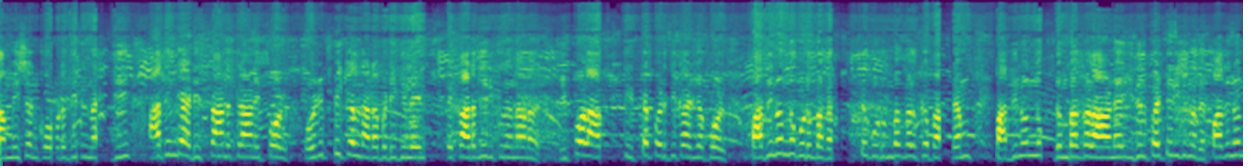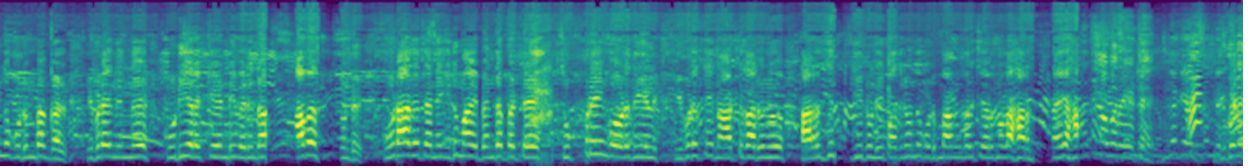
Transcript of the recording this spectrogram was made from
കമ്മീഷൻ കോടതിയിൽ നൽകി. അതിന്റെ അടിസ്ഥാനത്തിലാണ് ഇപ്പോൾ ഒഴിപ്പിക്കൽ നടപടികളിൽ കടന്നിരിക്കുന്നതെന്നാണ്. ഇപ്പോൾ തിട്ടപ്പെടുത്തി കഴിഞ്ഞപ്പോൾ പതിനൊന്ന് കുടുംബങ്ങൾ എട്ട് കുടുംബങ്ങൾക്ക് പകരം പതിനൊന്ന് കുടുംബങ്ങളാണ് ഇതിൽപ്പെട്ടിരിക്കുന്നത്. പതിനൊന്ന് കുടുംബങ്ങൾ ഇവിടെ നിന്ന് കുടിയിറക്കേണ്ടി വരുന്ന അവസ്ഥയുണ്ട്. കൂടാതെ തന്നെ ഇതുമായി ബന്ധപ്പെട്ട് സുപ്രീം കോടതിയിൽ ഇവിടുത്തെ നാട്ടുകാർ ഒരു ഹർജി നൽകിയിട്ടുണ്ട്. ഈ പതിനൊന്ന് കുടുംബാംഗങ്ങൾ ചേർന്നുള്ള ഹർജി. പറയട്ടെ? ഇവിടെ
